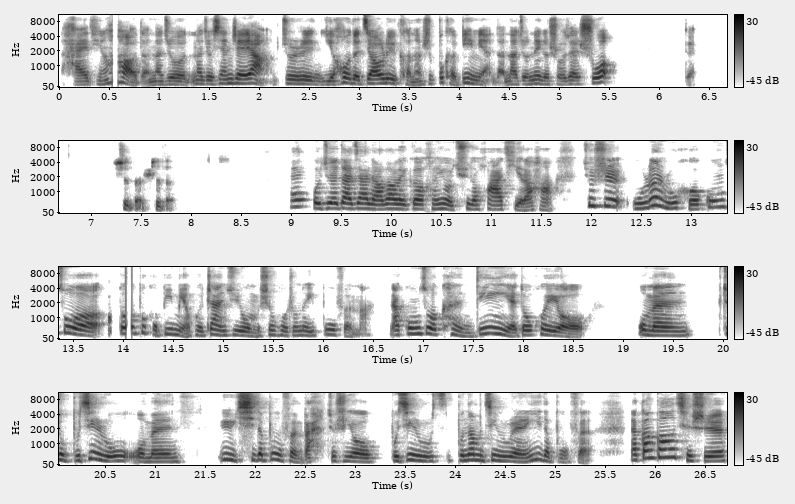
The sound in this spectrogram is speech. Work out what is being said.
还挺好的，那就那就先这样，就是以后的焦虑可能是不可避免的，那就那个时候再说。对，是的，是的。哎，我觉得大家聊到了一个很有趣的话题了哈，就是无论如何，工作都不可避免会占据我们生活中的一部分嘛。那工作肯定也都会有我们就不尽如我们预期的部分吧，就是有不尽如不那么尽如人意的部分。那刚刚其实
